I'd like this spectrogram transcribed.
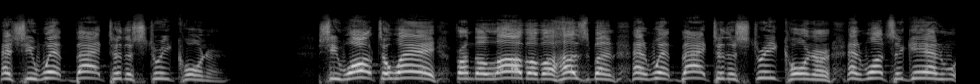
and she went back to the street corner. She walked away from the love of a husband and went back to the street corner and once again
